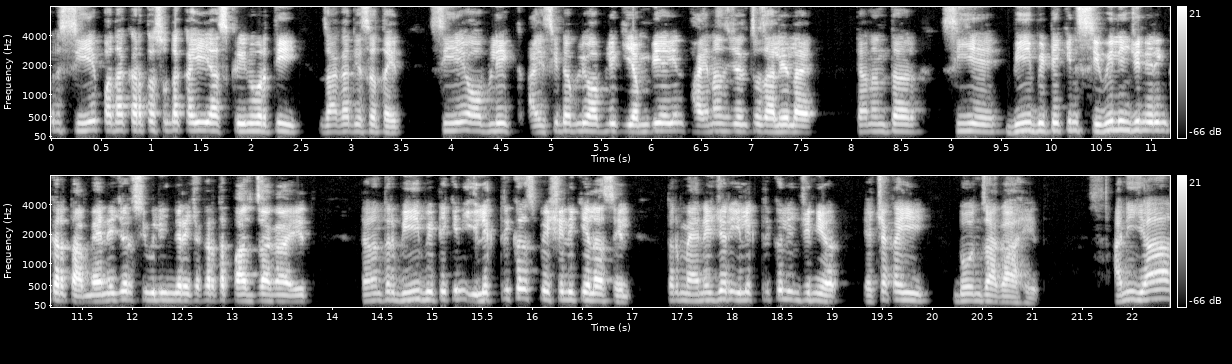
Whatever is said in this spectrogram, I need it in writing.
पण सीए पदाकरता सुद्धा काही या स्क्रीनवरती जागा दिसत आहेत. CA oblique ICW oblique MBA in finance ज्यांचं झालेलं आहे. त्यानंतर CA B B Tech in civil engineering करता मॅनेजर सिव्हिल इंजिनिअर करता पाच जागा आहेत. त्यानंतर BE B Tech in electrical specially केलं असेल तर मॅनेजर इलेक्ट्रिकल इंजिनियर याच्या काही दोन जागा आहेत. आणि या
